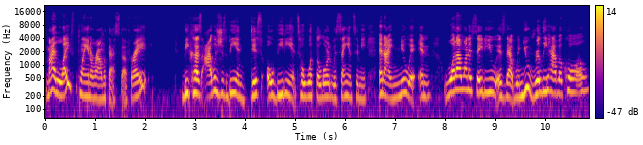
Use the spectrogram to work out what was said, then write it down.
my life playing around with that stuff, right? because I was just being disobedient to what the Lord was saying to me and I knew it. And what I want to say to you is that when you really have a call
